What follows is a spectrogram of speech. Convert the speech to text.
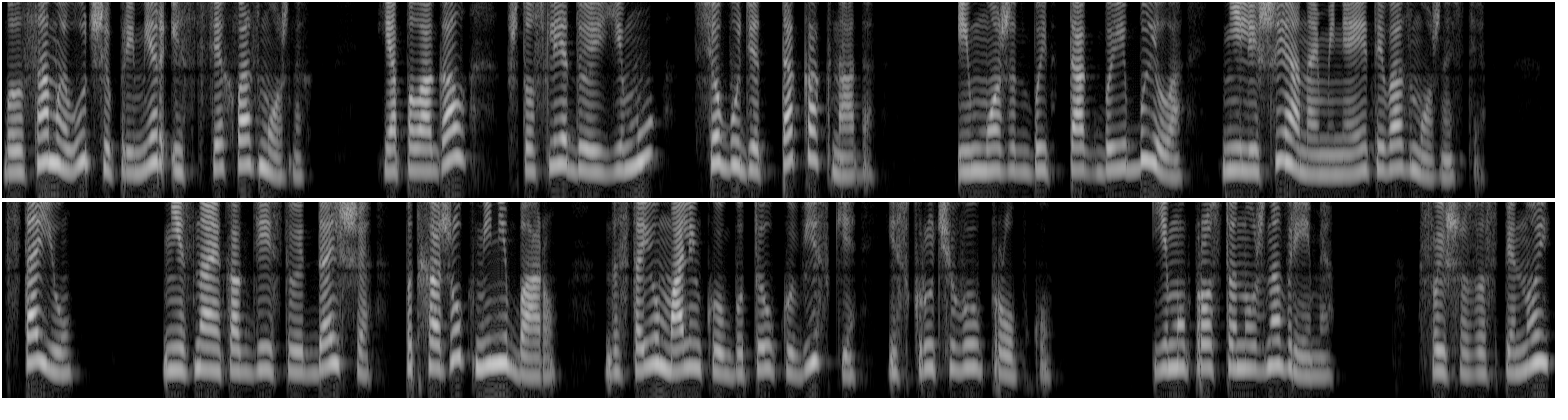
был самый лучший пример из всех возможных. Я полагал, что, следуя ему, все будет так, как надо. И, может быть, так бы и было, не лиши она меня этой возможности. Встаю. Не зная, как действовать дальше, подхожу к мини-бару, достаю маленькую бутылку виски и скручиваю пробку. Ему просто нужно время. Слышу за спиной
